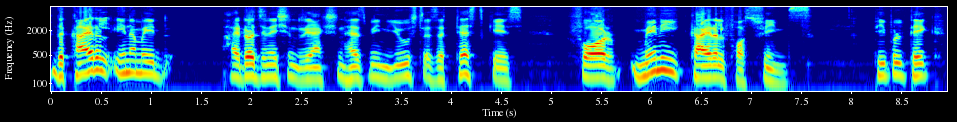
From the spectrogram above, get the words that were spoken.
the chiral enamide hydrogenation reaction has been used as a test case for many chiral phosphines. People take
